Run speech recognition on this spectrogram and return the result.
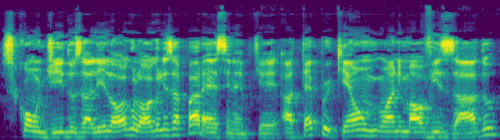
escondidos ali, logo, logo eles aparecem, né? Porque, até porque é um, um animal visado,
